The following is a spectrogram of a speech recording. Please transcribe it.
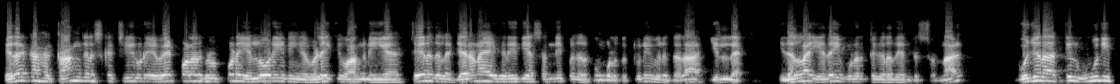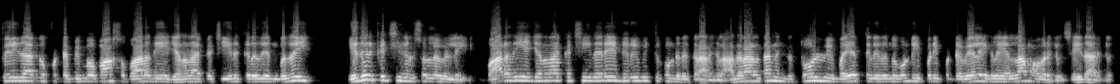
எதற்காக காங்கிரஸ் கட்சியினுடைய வேட்பாளர்கள் உட்பட எல்லோரையும் நீங்க விலைக்கு வாங்குனீங்க? தேர்தலை ஜனநாயக ரீதியா சந்திப்பதற்கு உங்களுக்கு துணிவு இருந்ததா? இல்ல. இதெல்லாம் எதை உணர்த்துகிறது என்று சொன்னால் குஜராத்தில் ஊதி பெரிதாக்கப்பட்ட பிம்பமாக பாரதிய ஜனதா கட்சி இருக்கிறது என்பதை எதிர்க்கட்சிகள் சொல்லவில்லை. பாரதிய ஜனதா கட்சியினரே நிரூபித்துக் கொண்டிருக்கிறார்கள். அதனால்தான் இந்த தோல்வி பயத்தில் இருந்து கொண்டு இப்படிப்பட்ட வேலைகளை எல்லாம் அவர்கள் செய்தார்கள்.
